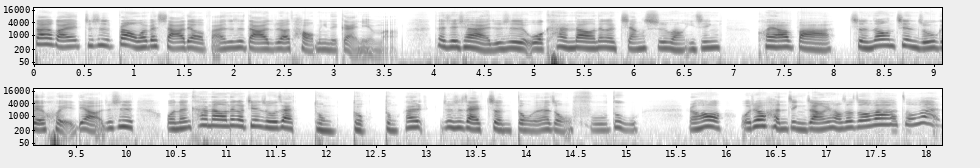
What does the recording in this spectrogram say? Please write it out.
大家感觉就是不然我们会被杀掉，反正就是大家都要逃命的概念嘛。但接下来就是我看到那个僵尸王已经快要把整栋建筑物给毁掉，就是我能看到那个建筑物在咚咚咚，它就是在震动的那种幅度。然后我就很紧张，就想说怎么办？怎么办？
